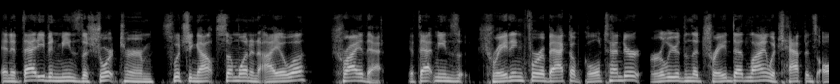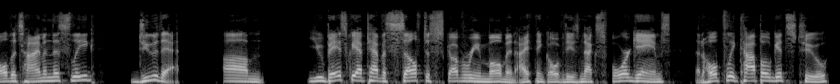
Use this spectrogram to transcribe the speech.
And if that even means the short term, switching out someone in Iowa, try that. If that means trading for a backup goaltender earlier than the trade deadline, which happens all the time in this league, do that. Um, you basically have to have a self discovery moment, I think, over these next four games that hopefully Kaapo gets to.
